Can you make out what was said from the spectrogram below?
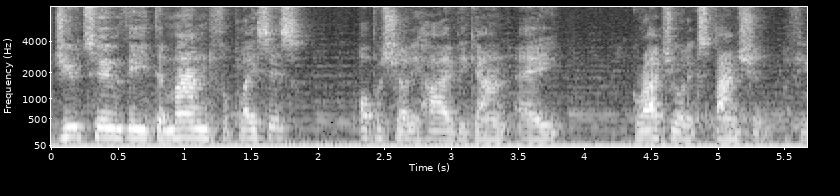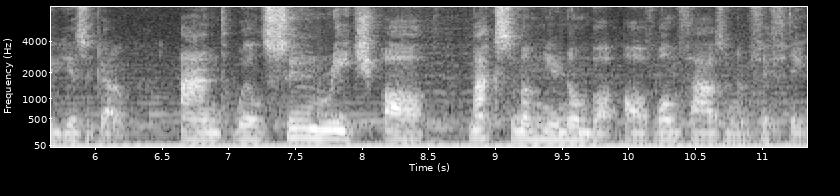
Due to the demand for places, Upper Shirley High began a gradual expansion a few years ago and will soon reach our maximum new number of 1,050.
